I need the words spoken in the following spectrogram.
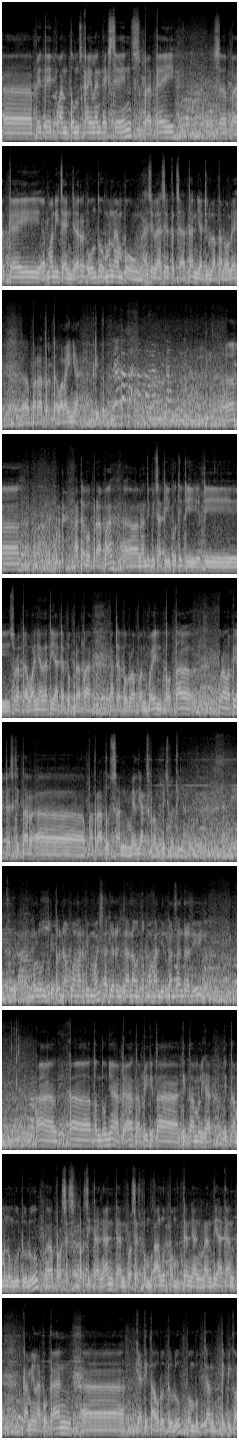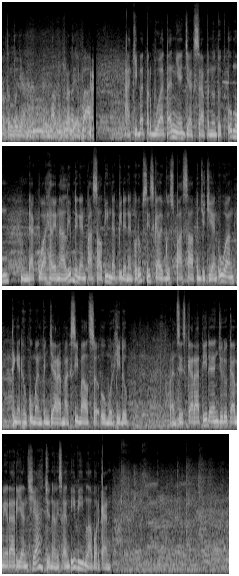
uh, eh, PT Quantum Skyline Exchange sebagai sebagai money changer untuk menampung hasil-hasil kejahatan yang dilakukan oleh uh, para terdakwa lainnya gitu. Berapa Pak? Ada beberapa uh, nanti bisa diikuti di, di surat dakwanya tadi ada beberapa ada beberapa poin total kurang lebih ada sekitar uh, 400-an miliar kurang lebih seperti ya. Kalau untuk gitu. terdakwa Harvey Mois ada rencana untuk menghadirkan Sandra Dewi nggak? Uh, uh, tentunya ada, tapi kita kita melihat kita menunggu dulu uh, proses persidangan dan proses pem, alur pembuktian yang nanti akan kami lakukan. Uh, ya kita urut dulu pembuktian tipikor tentunya. Nanti ya. Akibat perbuatannya, jaksa penuntut umum mendakwa Helena Lim dengan pasal tindak pidana korupsi sekaligus pasal pencucian uang dengan hukuman penjara maksimal seumur hidup. Francisca Rati dan juru kamera Rian Syah, jurnalis NTV melaporkan.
